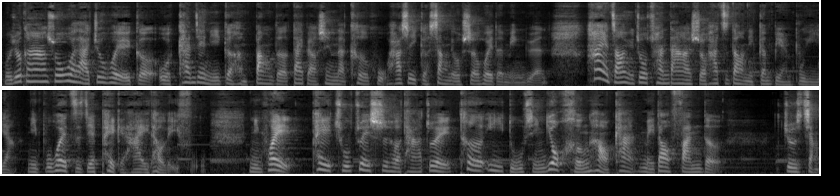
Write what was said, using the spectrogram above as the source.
我就跟他说，未来就会有一个我看见你一个很棒的代表性的客户，他是一个上流社会的名媛，他也找你做穿搭的时候，他知道你跟别人不一样，你不会直接配给他一套礼服，你会配出最适合他、最特异独行又很好看、美到翻的。就是讲，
